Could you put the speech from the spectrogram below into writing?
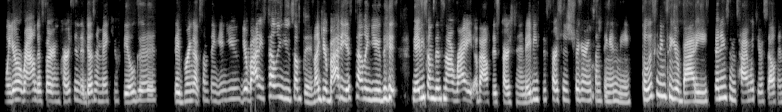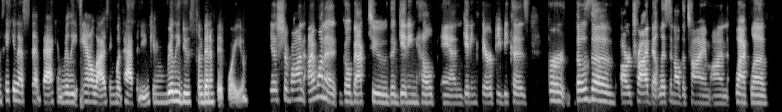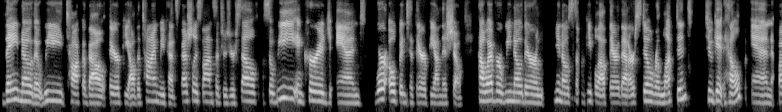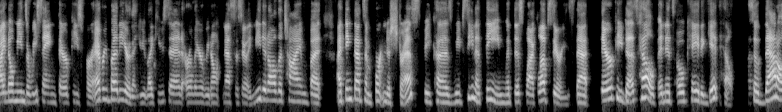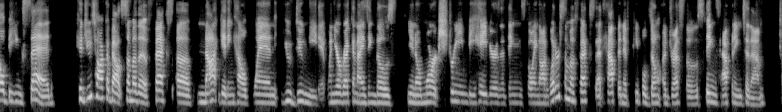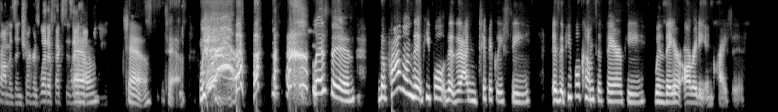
When you're around a certain person that doesn't make you feel good, they bring up something in you, your body's telling you something. Like your body is telling you that maybe something's not right about this person. Maybe this person is triggering something in me. So listening to your body, spending some time with yourself and taking that step back and really analyzing what's happening can really do some benefit for you. Yes, Shevon, I want to go back to the getting help and getting therapy because for those of our tribe that listen all the time on Black Love, they know that we talk about therapy all the time. We've had specialists on, such as yourself. So we encourage and we're open to therapy on this show. However, we know there are you know, some people out there that are still reluctant to get help. And by no means are we saying therapies for everybody or that you, like you said earlier, we don't necessarily need it all the time. But I think that's important to stress because we've seen a theme with this Black Love series that therapy does help and it's okay to get help. So, that all being said, could you talk about some of the effects of not getting help when you do need it, when you're recognizing those you know more extreme behaviors and things going on what are some effects that happen if people don't address those things happening to them traumas and triggers what effects does that have on you Ciao. Ciao. listen the problem that people that, that i typically see is that people come to therapy when they are already in crisis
